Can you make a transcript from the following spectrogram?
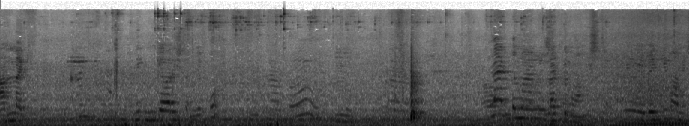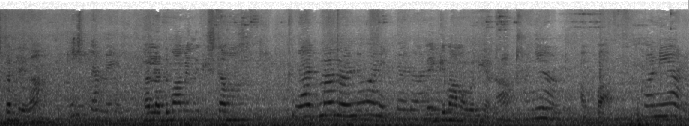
అన్నకి. నీకు ఇంకెవరి ఇష్టం చెప్పు. లడ్డు మామి ఇష్టం. వెంకి మామ ఇష్టం లేదా? మరి లడ్డు మామ ఎందుకు ఇష్టం? వెంకి మామ కొనియాడు అబ్బా. కొనియాడు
